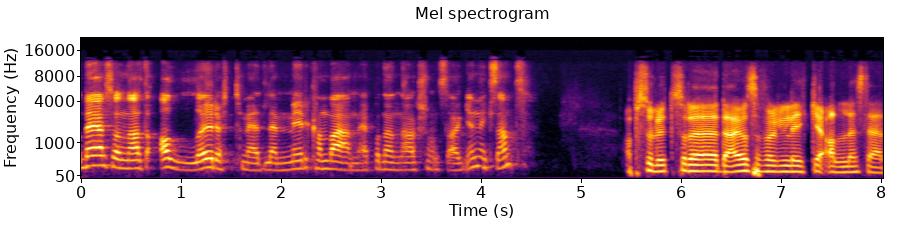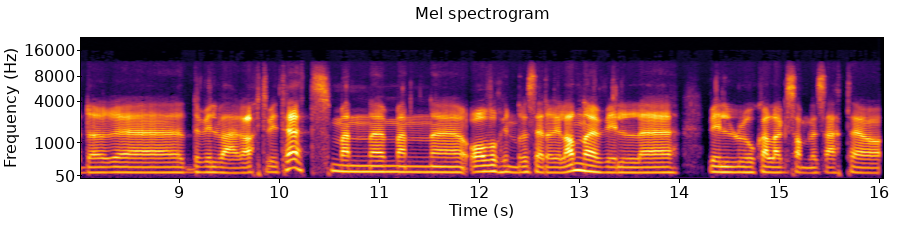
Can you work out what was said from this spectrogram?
Og det er sånn at alle Rødt-medlemmer kan være med på denne aksjonsdagen, ikke sant? Absolutt. Så det, det, er jo selvfølgelig ikke alle steder eh, det vil være aktivitet. Men, eh, men eh, over 100 steder i landet vil, vil lokallag samle seg til å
